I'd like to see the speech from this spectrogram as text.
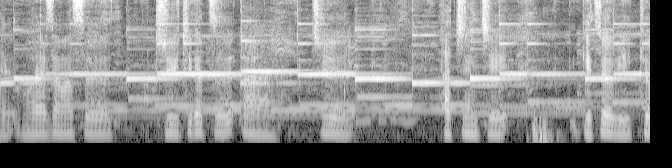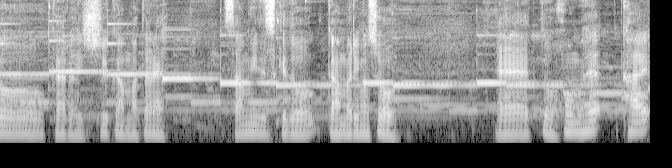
えおはようございます。11月あ18日月曜日今日から1週間またね寒いですけど頑張りましょう。えー、っとホームヘ介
